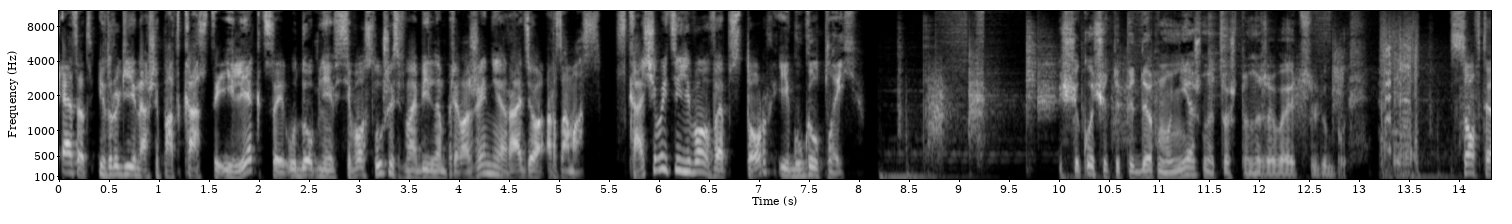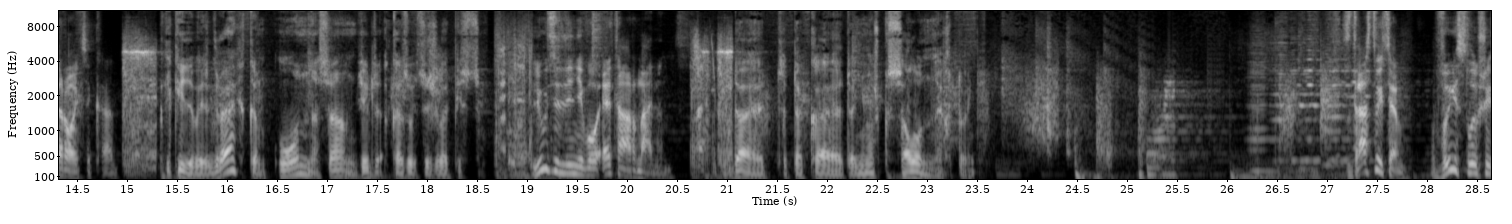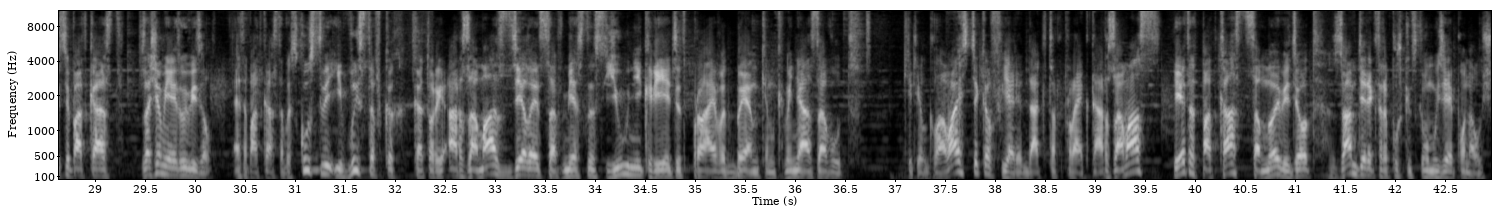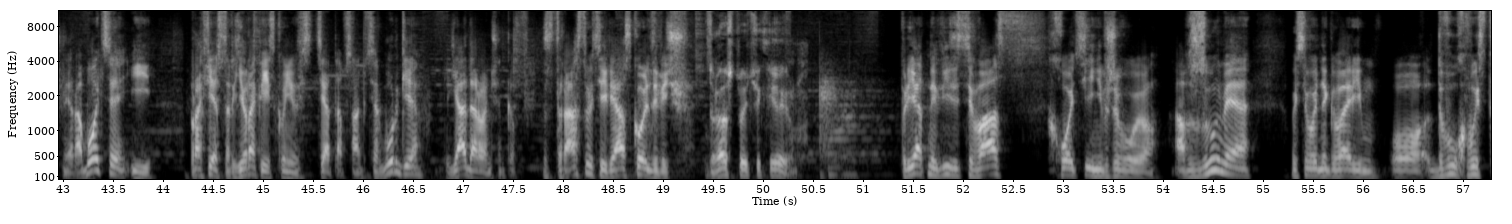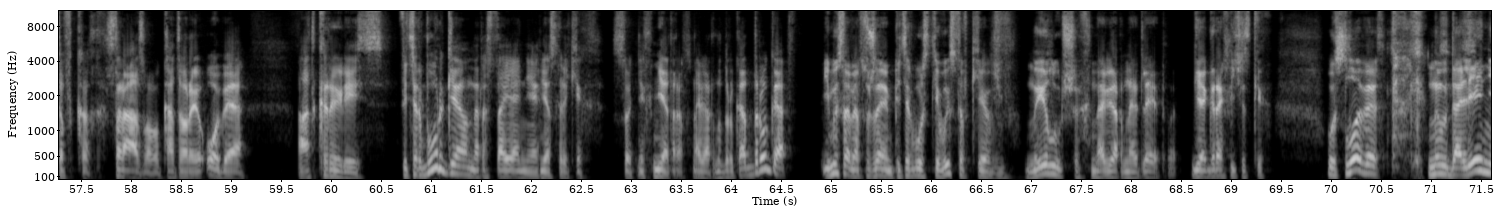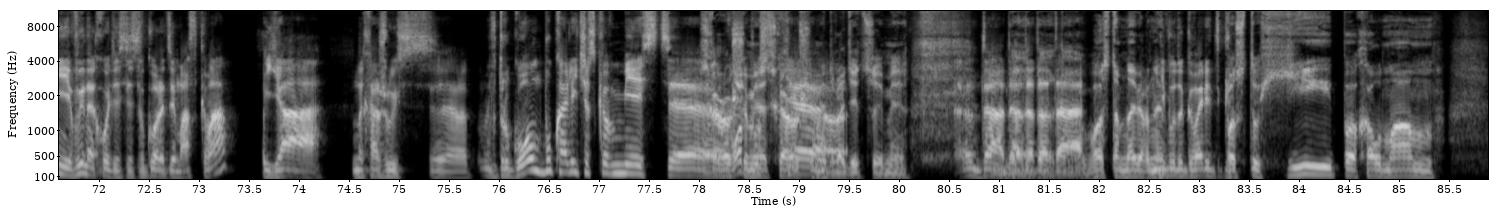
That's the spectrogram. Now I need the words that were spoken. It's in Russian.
Этот и другие наши подкасты и лекции удобнее всего слушать в мобильном приложении «Радио Арзамас». Скачивайте его в App Store и Google Play. Щекочет эпидерму нежно то, что называется любовь. Софт-эротика. Прикидываясь графиком, он на самом деле оказывается живописцем. Люди для него – это орнамент. Да, это такая, это немножко салонная хтонь. Здравствуйте! Вы слушаете подкаст «Зачем я это увидел?» Это подкаст об искусстве и выставках, который Арзамас делает совместно с Unicredit Private Banking. Меня зовут Кирилл Главастиков, я редактор проекта «Арзамас». И этот подкаст со мной ведет замдиректора Пушкинского музея по научной работе и профессор Европейского университета в Санкт-Петербурге Илья Доронченков. Здравствуйте, Илья Аскольдович. Здравствуйте, Кирилл. Приятно видеть вас, хоть и не вживую, а в Зуме. Мы сегодня говорим о двух выставках сразу, которые обе открылись в Петербурге на расстоянии нескольких сотнях метров, наверное, друг от друга. И мы с вами обсуждаем петербургские выставки в наилучших, наверное, для этого географических условиях. На удалении вы находитесь в городе Москва. Я нахожусь э, в другом букалическом месте. С хорошими, с хорошими традициями. Да, да, да, да, да. У вас там, наверное, не буду говорить пастухи по холмам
